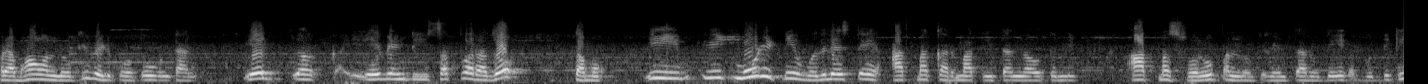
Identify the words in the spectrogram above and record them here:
ప్రభావంలోకి వెళ్ళిపోతూ ఉంటారు ఏ ఏవేంటి? సత్వరజో తమో. ఈ ఈ మూడింటిని వదిలేస్తే ఆత్మ కర్మాతీతంగా అవుతుంది. ఆత్మస్వరూపంలోకి వెళ్తారు దేహ బుద్ధికి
